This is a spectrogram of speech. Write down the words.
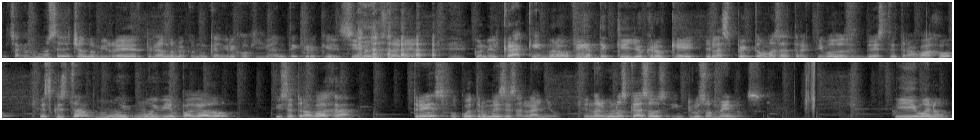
O sea, no sé, echando mi red, peleándome con un cangrejo gigante. Creo que sí me gustaría. Con el kraken, ¿no? Pero fíjate que yo creo que el aspecto más atractivo de, de este trabajo es que está muy, muy bien pagado y se trabaja tres o cuatro meses al año. En algunos casos, incluso menos. Y bueno,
